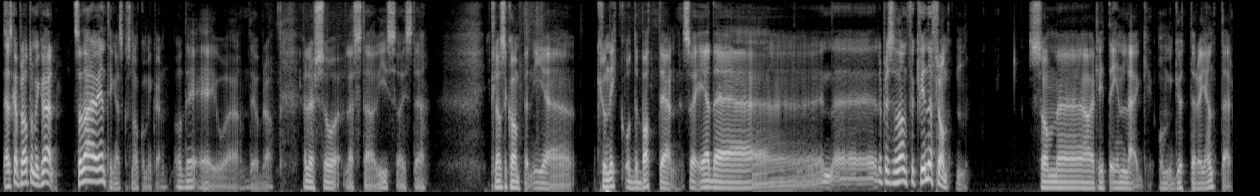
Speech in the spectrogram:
Det her skal jeg prate om i kveld. Så det er jo én ting jeg skal snakke om i kveld, og det er jo, eh, det er jo bra. Ellers så leste jeg avisa i sted. I Klassekampen, i eh, kronikk- og debattdelen, så er det en eh, representant for Kvinnefronten som har et lite innlegg om gutter og jenter.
